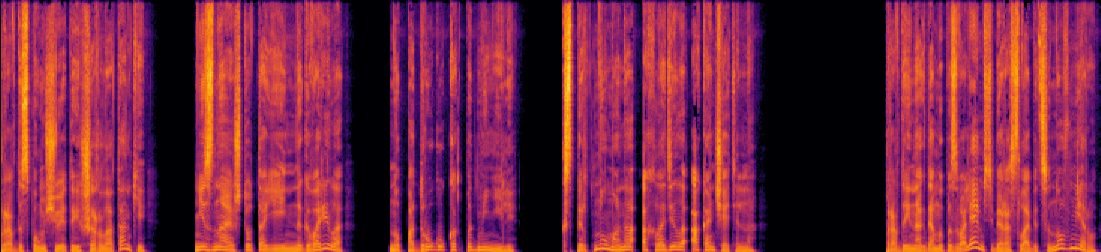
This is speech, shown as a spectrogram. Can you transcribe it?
правда, с помощью этой шарлатанки, не зная, что та ей наговорила, но подругу как подменили. К спиртному она охладела окончательно. Правда, иногда мы позволяем себе расслабиться, но в меру.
